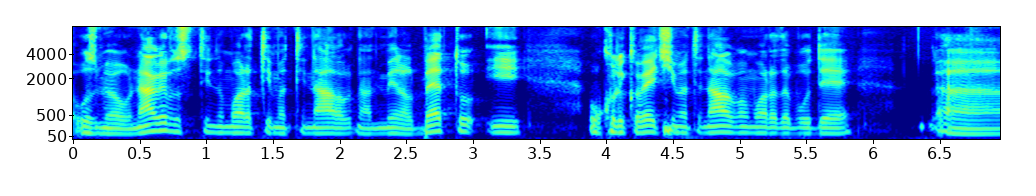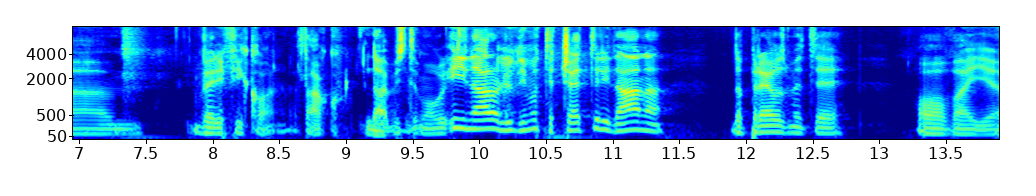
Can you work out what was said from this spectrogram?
uzme ovu nagradu, s tim da morate imati nalog na Admiral Betu i ukoliko već imate nalog, on mora da bude um, verifikovan, je tako? Da. da biste mogli. I naravno, ljudi, imate četiri dana da preuzmete ovaj, uh,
